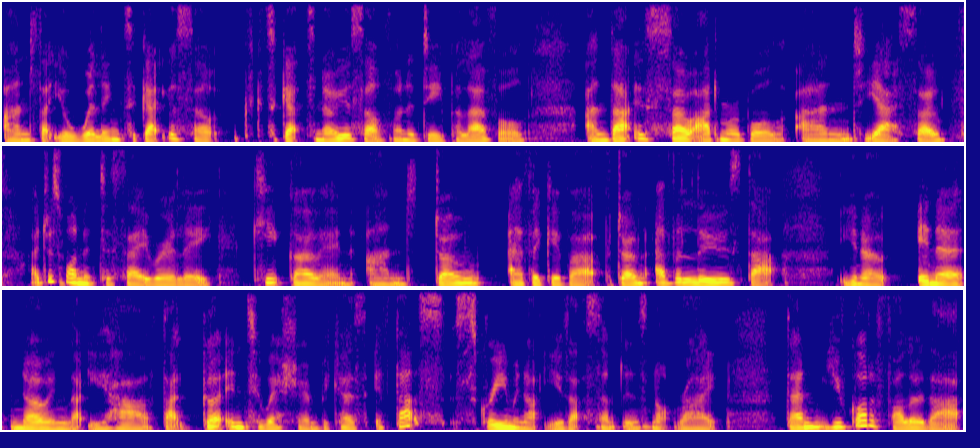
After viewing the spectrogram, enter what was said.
and that you're willing to get yourself to get to know yourself on a deeper level and that is so admirable. And yeah so i just wanted to say really keep going and don't ever give up. Don't ever lose that you know inner knowing that you have that gut intuition. Because if that's screaming at you that something's not right then you've got to follow that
